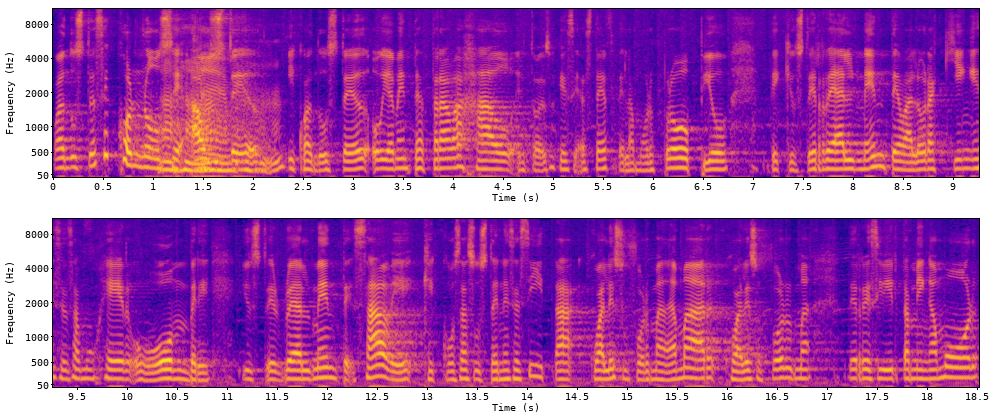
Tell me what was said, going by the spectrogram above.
Cuando usted se conoce Ajá, a usted ajá. y cuando usted obviamente ha trabajado en todo eso que decía Steph, del amor propio, de que usted realmente valora quién es esa mujer o hombre y usted realmente sabe qué cosas usted necesita, cuál es su forma de amar, cuál es su forma de recibir también amor,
